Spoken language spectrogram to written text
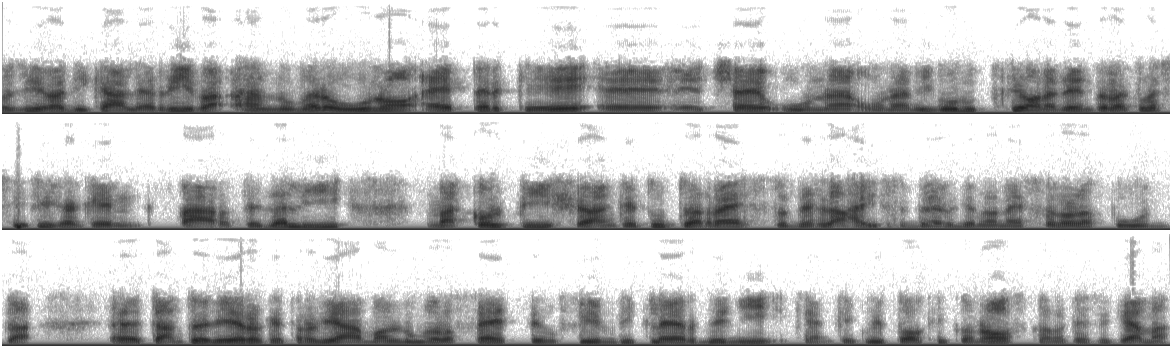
così radicale arriva al numero uno è perché eh, c'è una, una rivoluzione dentro la classifica che parte da lì ma colpisce anche tutto il resto dell'iceberg, non è solo la punta. Eh, tanto è vero che troviamo al numero 7 un film di Claire Denis che anche qui pochi conoscono che si chiama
